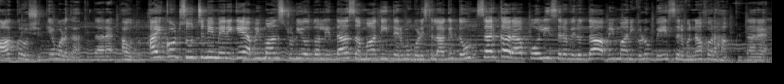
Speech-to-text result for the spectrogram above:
ಆಕ್ರೋಶಕ್ಕೆ ಒಳಗಾಗಿದ್ದಾರೆ. ಹೌದು. ಹೈಕೋರ್ಟ್ ಸೂಚನೆ ಮೇರೆಗೆ ಅಭಿಮಾನ್ ಸ್ಟುಡಿಯೋದಲ್ಲಿದ್ದ ಸಮಾಧಿ ತೆರವುಗೊಳಿಸಲಾಗಿದ್ದು, ಸರ್ಕಾರ ಪೊಲೀಸರ ವಿರುದ್ಧ ಅಭಿಮಾನಿಗಳು ಬೇಸರವನ್ನ ಹೊರಹಾಕ್ತಿದ್ದಾರೆ.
